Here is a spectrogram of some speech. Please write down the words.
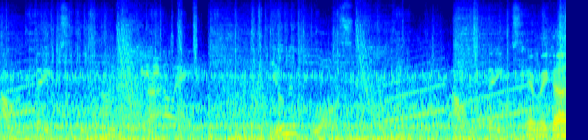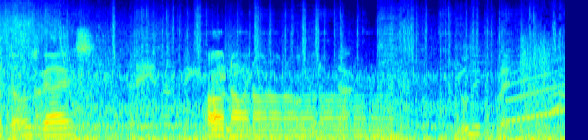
Our base is under attack. Unit lost. Our base Okay, we got those guys. Oh no no no no no no no no no. Unit ready.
